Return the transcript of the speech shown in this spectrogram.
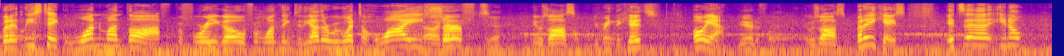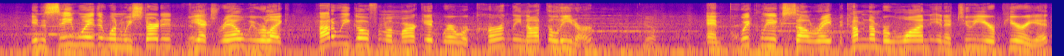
but at least take one month off before you go from one thing to the other. We went to Hawaii, Oh, nice. surfed. Yeah. It was awesome. You bring the kids? Oh yeah, Beautiful. It was awesome. But in any case, it's a, you know, in the same way that when we started Yeah. VxRail, we were like, how do we go from a market where we're currently not the leader Yeah. and quickly accelerate, become number one in a two-year period,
